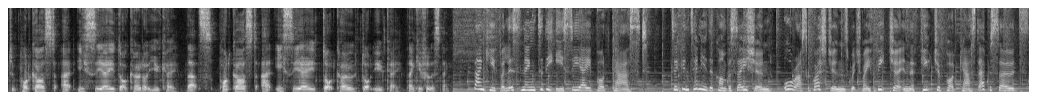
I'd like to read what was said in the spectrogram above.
to podcast at eca.co.uk. That's podcast at eca.co.uk. Thank you for listening. Thank you for listening to the ECA podcast. To continue the conversation or ask questions which may feature in the future podcast episodes,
